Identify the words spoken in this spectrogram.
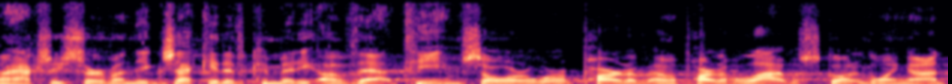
I actually serve on the executive committee of that team. So we're a part of, I'm a part of a lot of what's going on.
